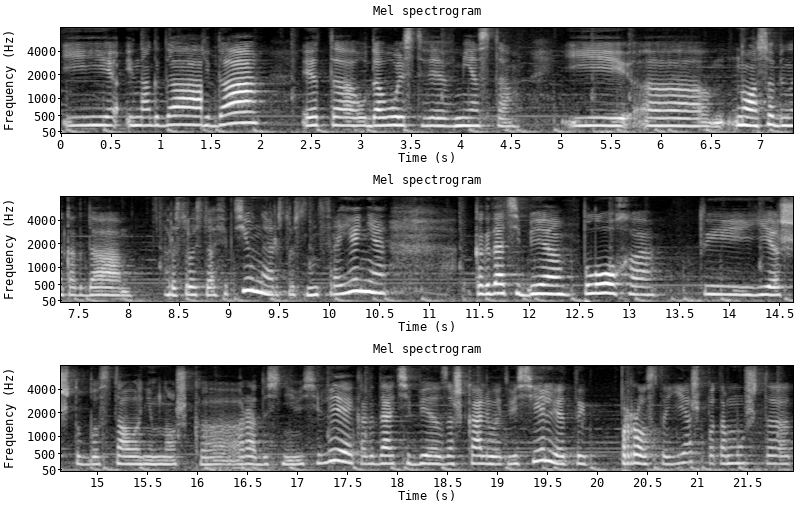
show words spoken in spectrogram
И иногда еда – это удовольствие вместо. И, э, ну, особенно когда расстройство аффективное, расстройство настроения, когда тебе плохо, ты ешь, чтобы стало немножко радостнее, веселее. Когда тебе зашкаливает веселье, ты просто ешь, потому что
